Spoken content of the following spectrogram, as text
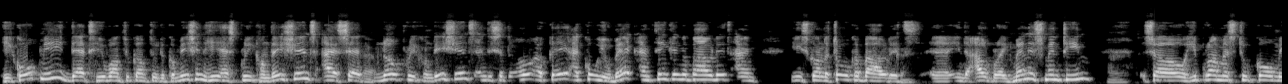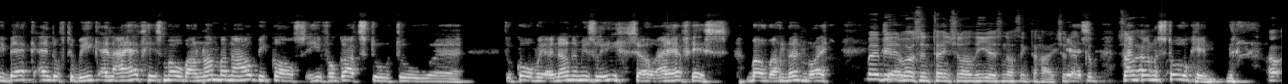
He called me that he want to come to the commission. He has preconditions. I said yeah. no preconditions, and he said, "Oh, okay. I call you back. I'm thinking about it. I'm He's going to talk about okay. it uh, in the outbreak management team. Right. So he promised to call me back end of the week, and I have his mobile number now because he forgot to to uh, to call me anonymously. So I have his mobile number. Maybe so, it was intentional, and he has nothing to hide. So, yes, could, so I'm going to stalk him. oh,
